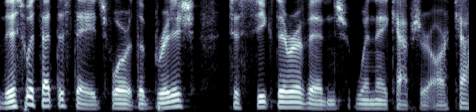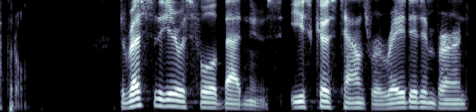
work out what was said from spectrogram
This would set the stage for the British to seek their revenge when they capture our capital. The rest of the year was full of bad news. East Coast towns were raided and burned,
